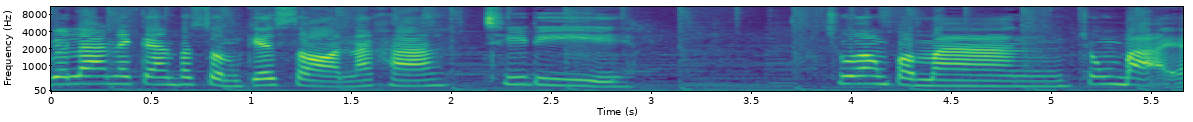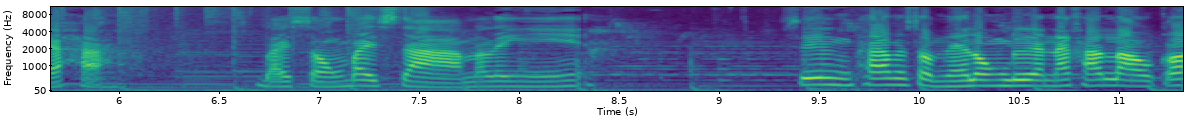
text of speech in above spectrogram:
เวลาในการผสมเกสรนะคะ ที่ดีช่วงประมาณช่วงบ่ายอะค่ะ บ่ายสองบ่ายสามอะไรอย่างนี้ ซึ่งถ้าผสมในโรงเรือนนะคะ เราก็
